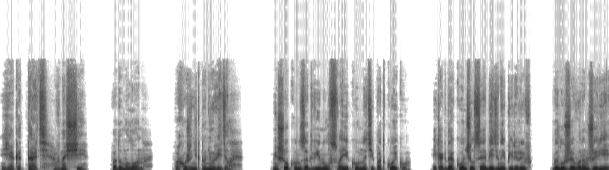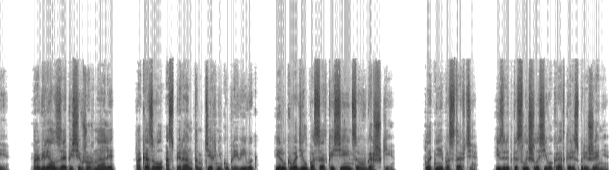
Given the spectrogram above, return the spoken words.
«Я катать в нощи», — подумал он. Похоже, никто не увидел. Мешок он задвинул в своей комнате под койку, и когда кончился обеденный перерыв, был уже в оранжерее, проверял записи в журнале, показывал аспирантам технику прививок и руководил посадкой сеянцев в горшки. «Плотнее поставьте». Изредка слышалось его краткое распоряжение.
